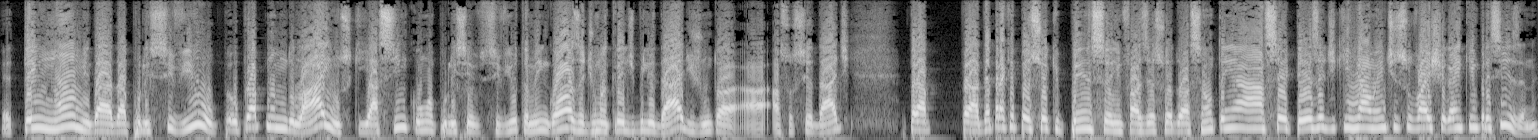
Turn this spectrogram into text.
é, tem o nome da, da Polícia Civil, o próprio nome do Lions, que assim como a Polícia Civil também goza de uma credibilidade junto à, à, à sociedade, pra, pra, até para que a pessoa que pensa em fazer a sua doação tenha a certeza de que realmente isso vai chegar em quem precisa, né?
